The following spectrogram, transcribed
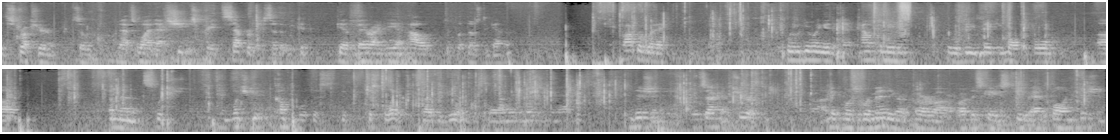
the structure. So that's why that sheet was created separately, so that we could get a better idea how to put those together. Proper way, we were doing it at a council meeting, it would be making multiple uh, amendments, which, and once you get comfortable with this, it just flows, it's not a big deal. Say, I make a motion to add this condition, a second, sure. Uh, I make a motion, we're amending our, our, uh, our, this case to add the following condition.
